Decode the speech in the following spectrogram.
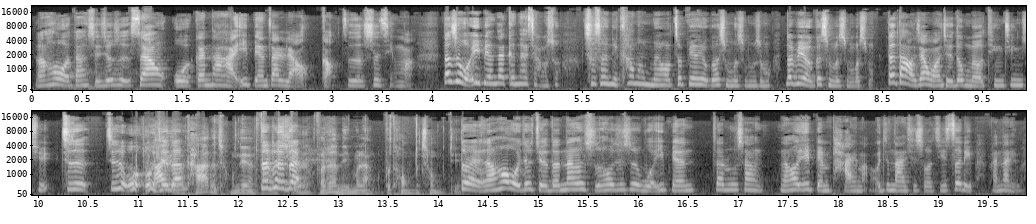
然后我当时就是，虽然我跟他还一边在聊稿子的事情嘛，但是我一边在跟他讲，我说：“车车，你看到没有？这边有个什么什么什么，那边有个什么什么什么。”但他好像完全都没有听进去，就是就是我我觉得他的充电方式，对对对反正你们两个不同的充电。对，然后我就觉得那个时候就是我一边在路上，然后一边拍嘛，我就拿起手机这里拍拍那里拍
